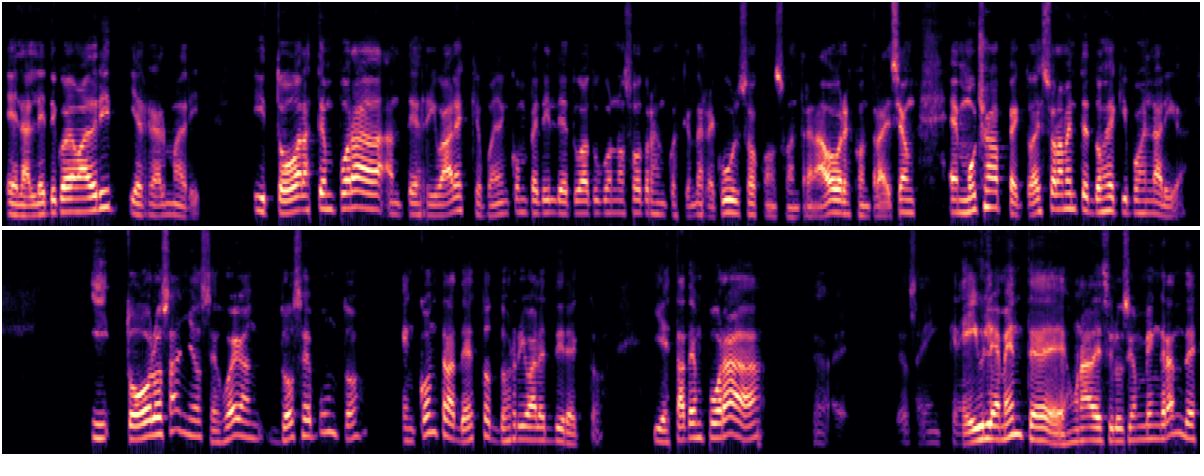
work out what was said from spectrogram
el Atlético de Madrid y el Real Madrid y todas las temporadas ante rivales que pueden competir de tú a tú con nosotros en cuestión de recursos, con sus entrenadores, con tradición, en muchos aspectos. Hay solamente dos equipos en la liga. Y todos los años se juegan 12 puntos en contra de estos dos rivales directos. Y esta temporada, eh, o increíblemente, es una desilusión bien grande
